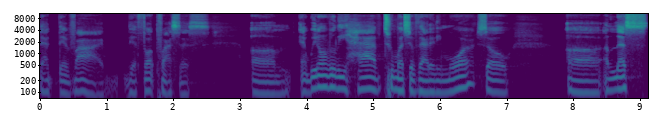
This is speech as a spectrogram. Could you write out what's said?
that their vibe, their thought process. Um, and we don't really have too much of that anymore. So uh, unless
